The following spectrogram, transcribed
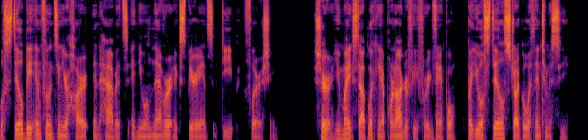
will still be influencing your heart and habits, and you will never experience deep flourishing. Sure, you might stop looking at pornography, for example, but you will still struggle with intimacy.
